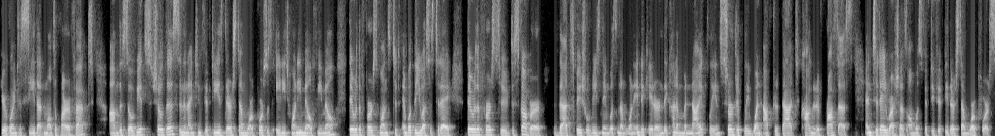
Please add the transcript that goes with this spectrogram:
You're going to see that multiplier effect. Um, the Soviets showed this in the 1950s. Their STEM workforce was 80 20 male female. They were the first ones to, and what the US is today, they were the first to discover that spatial reasoning was the number one indicator. And they kind of maniacally and surgically went after that cognitive process. And today, Russia is almost 50 50 their STEM workforce.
